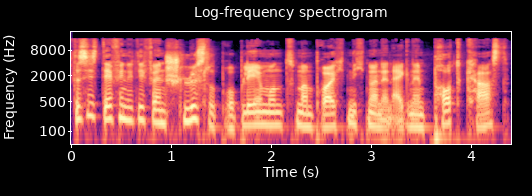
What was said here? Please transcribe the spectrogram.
Das ist definitiv ein Schlüsselproblem und man bräuchte nicht nur einen eigenen Podcast,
